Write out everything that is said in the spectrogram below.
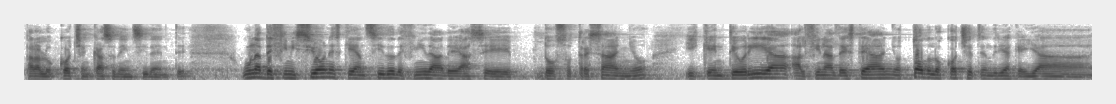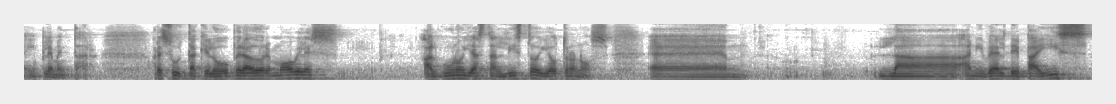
para los coches en caso de incidente unas definiciones que han sido definidas de hace dos o tres años y que en teoría al final de este año todos los coches tendrían que ya implementar. Resulta que los operadores móviles, algunos ya están listos y otros no. Eh, a nivel de país,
